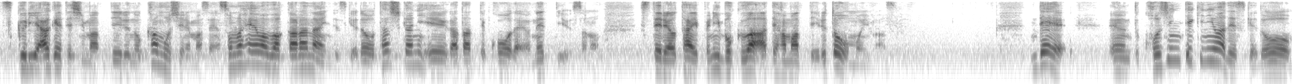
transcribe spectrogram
作り上げてしまっているのかもしれません。その辺は分からないんですけど確かに A 型ってこうだよねっていうそのステレオタイプに僕は当てはまっていると思います。で、えー、と個人的にはですけど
